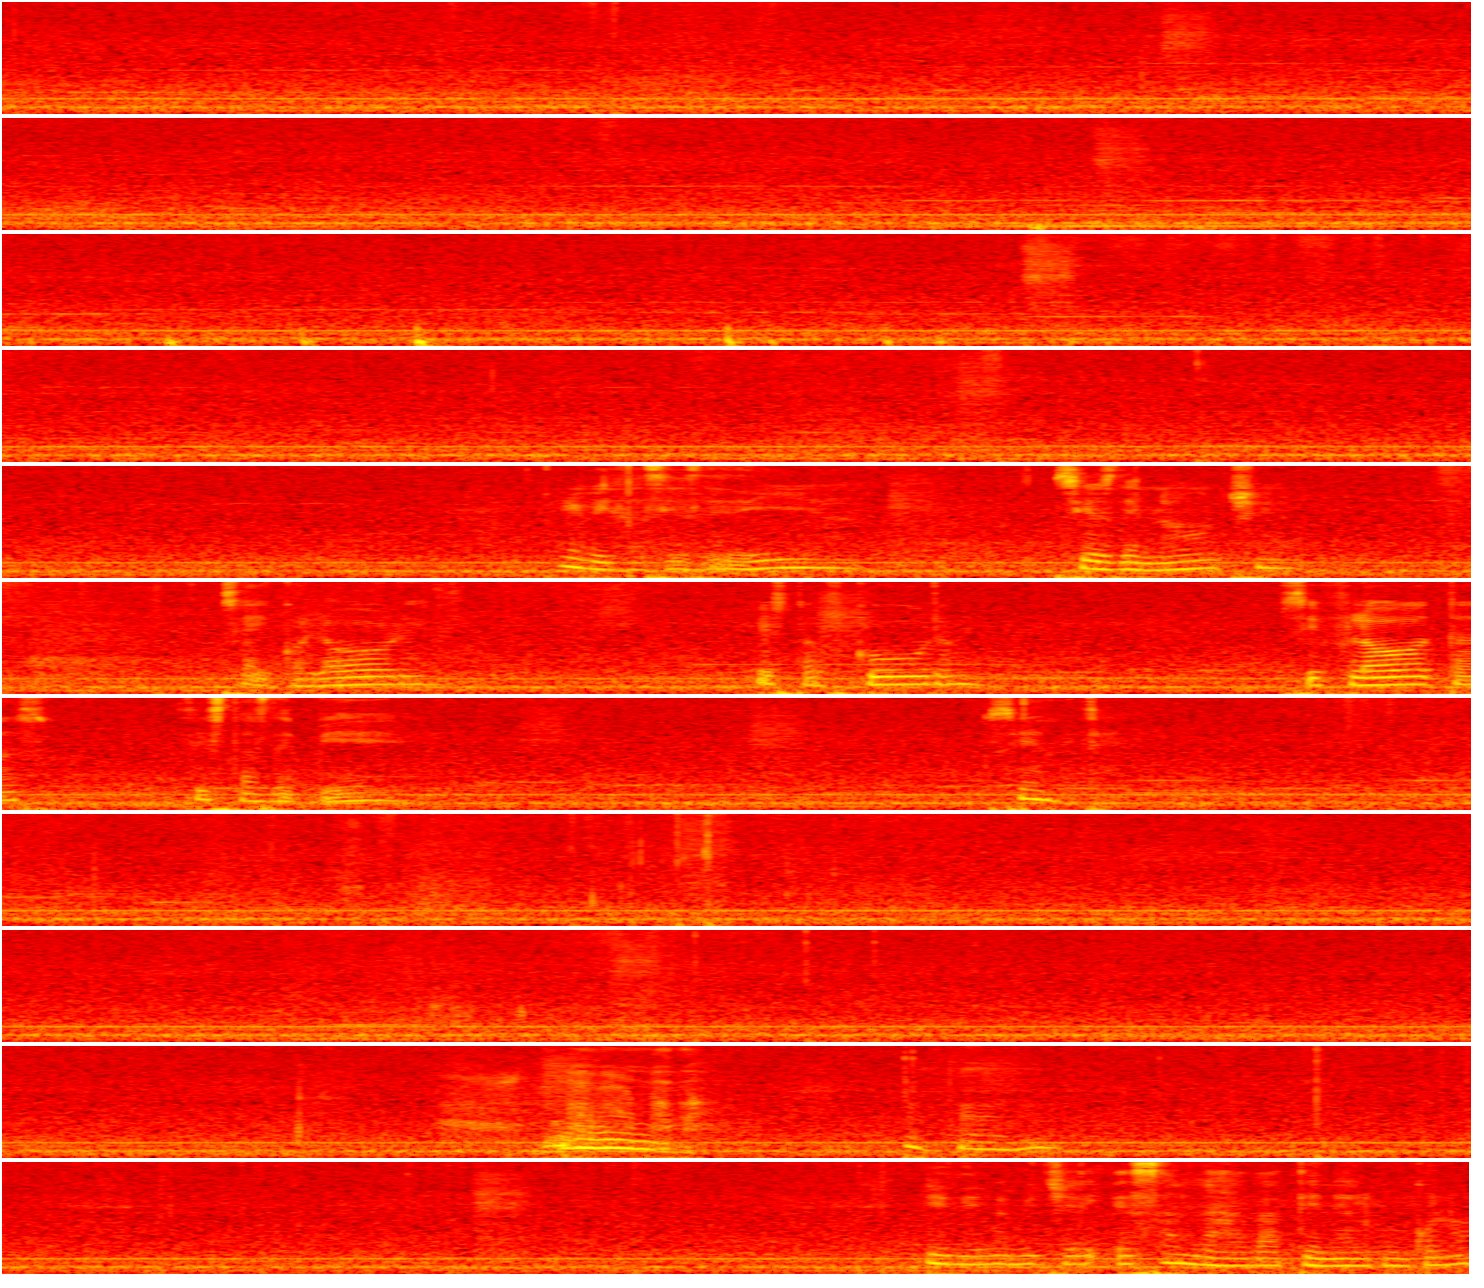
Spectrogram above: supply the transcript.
Si es de día, si es de noche, si hay colores, si está oscuro, si flotas, si estás de pie. Siente. No veo nada. Y dime, Michelle, ¿esa nada tiene algún color?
